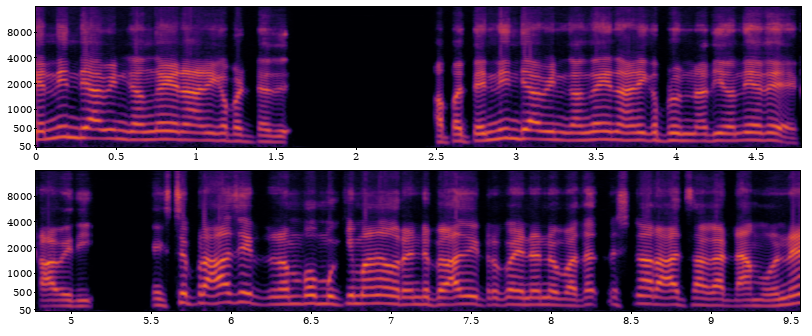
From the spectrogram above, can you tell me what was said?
தென்னிந்தியாவின் கங்கை என அழைக்கப்பட்டது. அப்ப தென்னிந்தியாவின் கங்கை என அழைக்கப்படும் நதி வந்து எது? காவேரி. நெக்ஸ்ட் ப்ராஜெக்ட் ரொம்ப முக்கியமான ஒரு ரெண்டு ப்ராஜெக்ட் இருக்கும். என்னென்னு பார்த்தா கிருஷ்ணா ராஜ்சாகர் டேம் ஒன்று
